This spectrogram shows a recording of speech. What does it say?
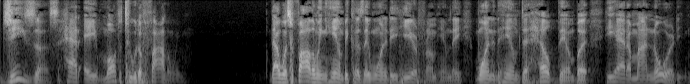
Jesus had a multitude of following that was following him because they wanted to hear from him. They wanted him to help them, but he had a minority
